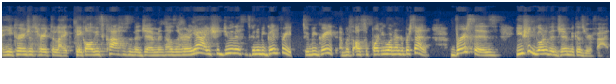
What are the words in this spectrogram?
and he encourages her to like take all these classes in the gym and tells her, yeah, you should do this. It's going to be good for you. It's going to be great. I'll support you 100%. Versus you should go to the gym because you're fat.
